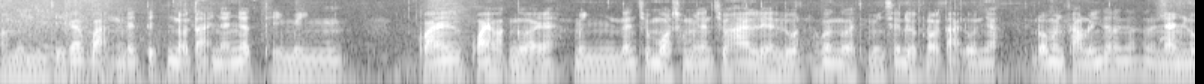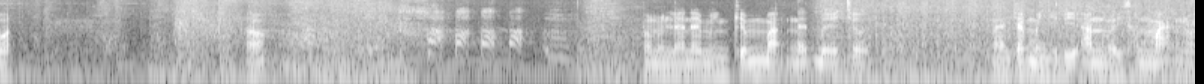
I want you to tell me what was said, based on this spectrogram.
Và mình chỉ các bạn cái tích nội tại nhanh nhất thì mình quái quái hoặc người ấy mình đến chiêu một xong mình đến chiêu hai liền luôn. Nếu người thì mình sẽ được nội tại luôn nhá. Đó mình farm lính rất là, rất là nhanh luôn. Đó. Và mình lên đây mình kiếm bạn SB chơi. Này chắc mình chỉ đi ăn và đi săn mạng thôi.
